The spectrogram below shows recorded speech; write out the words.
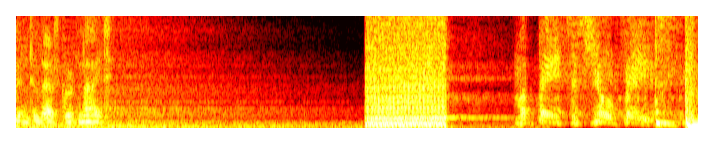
into that good night. My bass is your bass.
